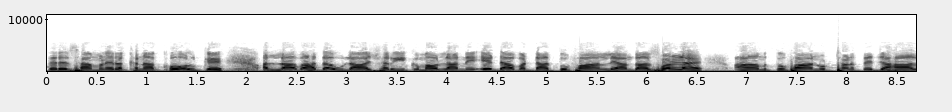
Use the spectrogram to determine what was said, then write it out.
تیرے سامنے رکھنا کھول کے اللہ وحدہ لا شریک مولا نے ایڈا وڈا طوفان لیا سن لے۔ عام طوفان اٹھن تے جہاز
